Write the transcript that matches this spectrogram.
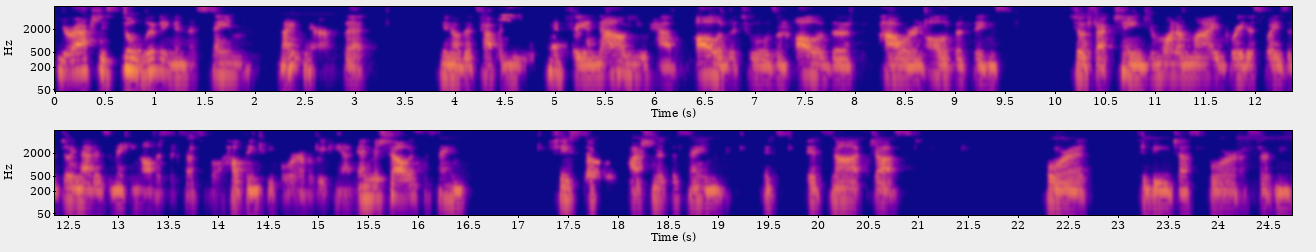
you're actually still living in the same nightmare that, you know, that's happening in the country. And now you have all of the tools and all of the power and all of the things to affect change. And one of my greatest ways of doing that is making all this accessible, helping people wherever we can. And Michelle is the same. She's so passionate the same. It's, it's not just for it to be just for a certain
